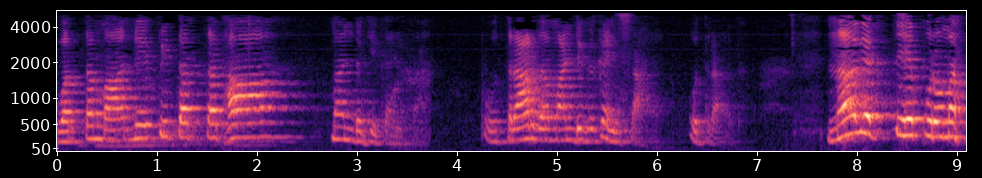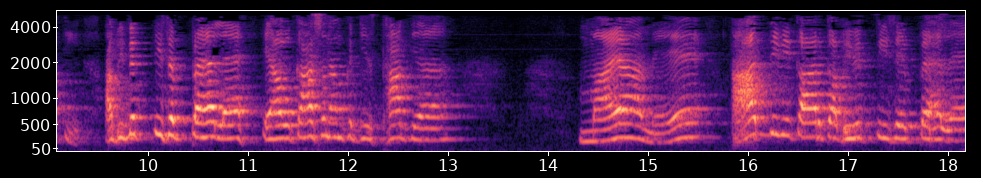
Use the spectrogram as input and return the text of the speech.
वर्तमान तथा मांडव की कारिका उत्तरार्ध मांडव का हिस्सा है, उत्तरार्ध। न व्यक्ति पूर्वमस्ती अभिव्यक्ति से पहले यह अवकाश नाम का चीज़ था क्या? माया में आदि विकार का अभिव्यक्ति से पहले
